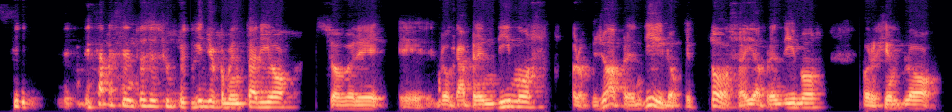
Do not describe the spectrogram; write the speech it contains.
Sí, déjame hacer entonces un pequeño comentario sobre eh, lo que aprendimos lo que yo aprendí, lo que todos ahí aprendimos, por ejemplo,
